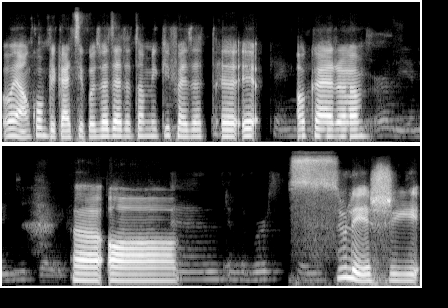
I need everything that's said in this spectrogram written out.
olyan komplikációkhoz vezetett, ami kifejezett akár a szülési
